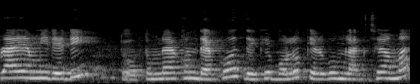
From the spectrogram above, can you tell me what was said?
প্রায় আমি রেডি তো তোমরা এখন দেখো দেখে বলো কীরকম লাগছে আমার।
